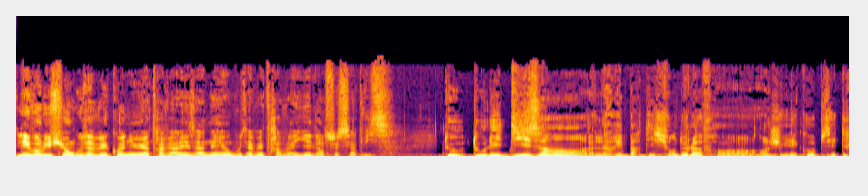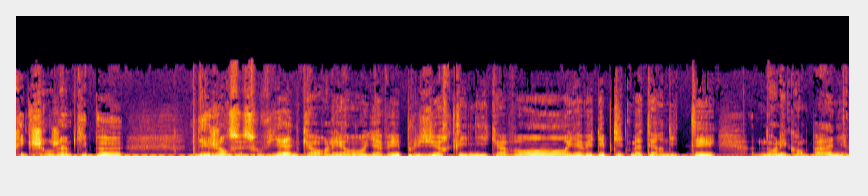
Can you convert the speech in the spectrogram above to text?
l'évolution que vous avez connue à travers les années où vous avez travaillé dans ce service. Tous, tous les dix ans, la répartition de l'offre en, en gynéco-obstétrique change un petit peu. Des gens se souviennent qu'à Orléans, il y avait plusieurs cliniques avant, il y avait des petites maternités dans les campagnes.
